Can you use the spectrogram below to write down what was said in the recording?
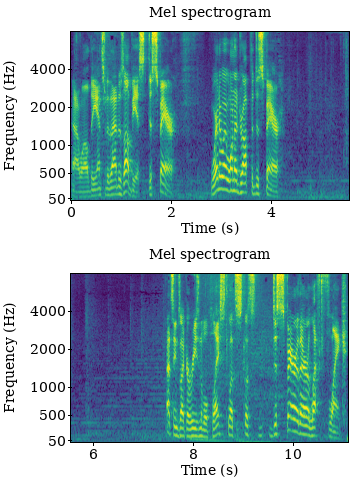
Ah, well, the answer to that is obvious. Despair. Where do I want to drop the despair? That seems like a reasonable place. Let's let's despair their left flank.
